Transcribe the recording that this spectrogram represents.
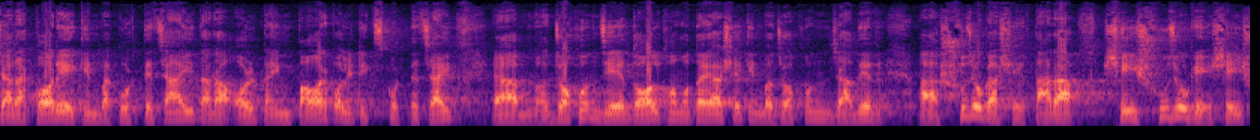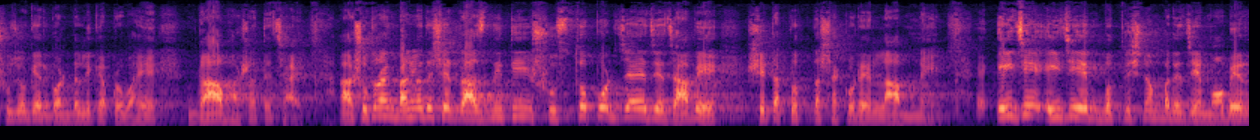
যারা করে কিংবা করতে চায়, তারা অল টাইম পাওয়ার পলিটিক্স করতে চায়। যখন যে দল ক্ষমতায় আসে কিংবা যখন যাদের সুযোগ আসে, তারা সেই সুযোগে, সেই সুযোগের গড্ডালিকা প্রবাহে গা ভাসাতে চায়। সুতরাং বাংলাদেশের রাজনীতি সুস্থ পর্যায়ে যে যাবে, সেটা প্রত্যাশা করে লাভ নেই। এই যে এই যে বত্রিশ নম্বরে যে মবের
